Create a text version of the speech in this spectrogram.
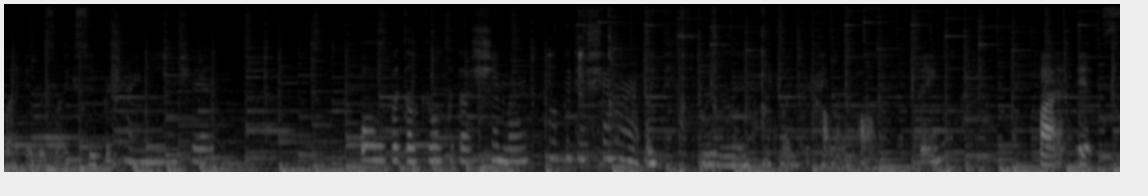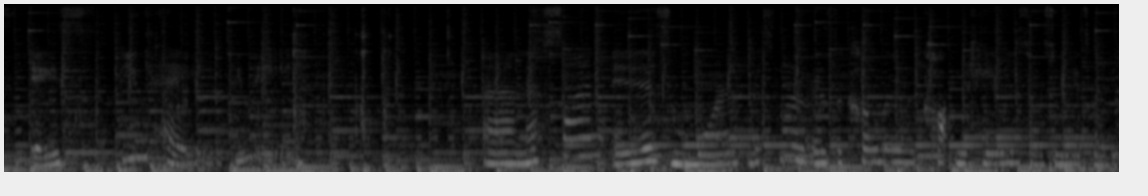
but it was like super shiny and shit. Oh, but look, look at that shimmer. Look at the shimmer. Like, literally look like the color pop thing. But it's Ace Beauty. Beauty. And this one is more, this one is the color Cotton Candy, so I'm assuming it's going to be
